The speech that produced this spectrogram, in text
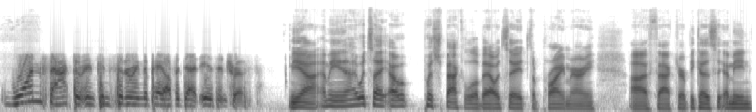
one factor in considering the payoff of debt is interest. Yeah, I mean, I would say I would push back a little bit. I would say it's the primary uh, factor because I mean,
